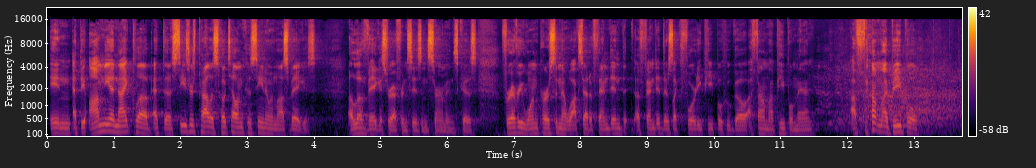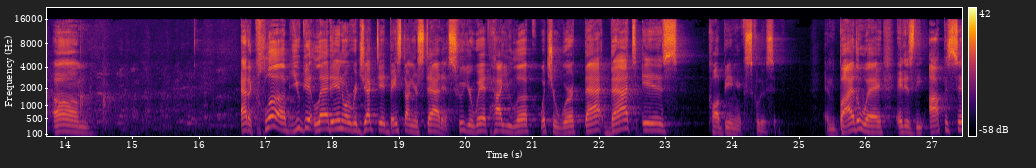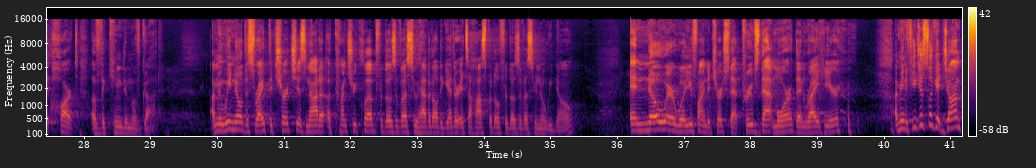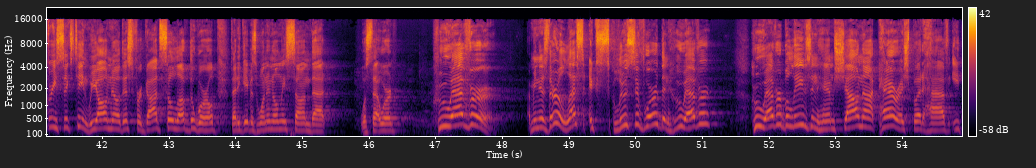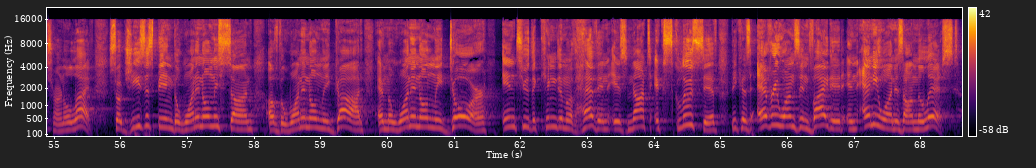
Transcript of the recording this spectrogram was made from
in, at the Omnia nightclub at the Caesars Palace Hotel and Casino in Las Vegas. I love Vegas references and sermons because for every one person that walks out offended, offended, there's like 40 people who go, I found my people, man. I found my people. Um, at a club, you get let in or rejected based on your status, who you're with, how you look, what you're worth. That, that is called being exclusive. And by the way, it is the opposite heart of the kingdom of God. I mean, we know this, right? The church is not a, country club for those of us who have it all together. It's a hospital for those of us who know we don't. And nowhere will you find a church that proves that more than right here. I mean, if you just look at John 3:16, we all know this, for God so loved the world that he gave his one and only son that what's that word? Whoever. I mean, is there a less exclusive word than whoever? Whoever believes in him shall not perish, but have eternal life. So, Jesus being the one and only Son of the one and only God and the one and only door into the kingdom of heaven is not exclusive because everyone's invited and anyone is on the list.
